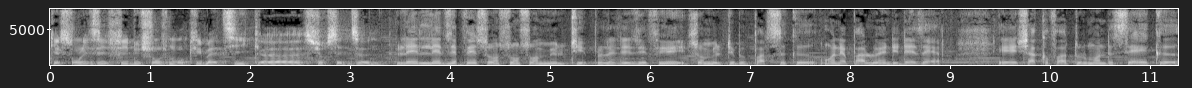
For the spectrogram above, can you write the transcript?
quels sont les effets du changement climatique euh, sur cette zone? Les, les, effets sont, sont, sont, multiples. Les effets sont multiples parce qu'on n'est pas loin du désert. Et chaque fois, tout le monde sait que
